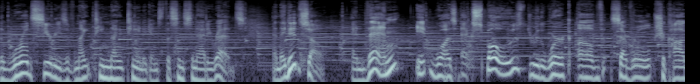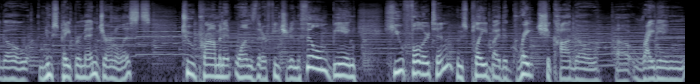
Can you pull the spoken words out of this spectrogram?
the World Series of 1919 against the Cincinnati Reds. And they did so. And then it was exposed through the work of several Chicago newspapermen, journalists, two prominent ones that are featured in the film being Hugh Fullerton, who's played by the great Chicago uh, writing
